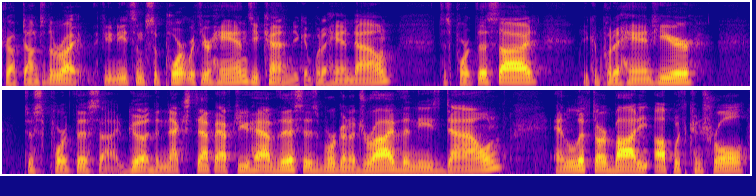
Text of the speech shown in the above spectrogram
Drop down to the right. If you need some support with your hands, you can. You can put a hand down to support this side. You can put a hand here to support this side. Good. The next step after you have this is we're gonna drive the knees down and lift our body up with control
